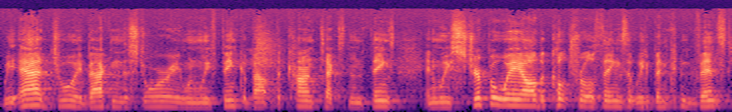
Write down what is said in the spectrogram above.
We add joy back into the story when we think about the context and the things, and we strip away all the cultural things that we've been convinced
